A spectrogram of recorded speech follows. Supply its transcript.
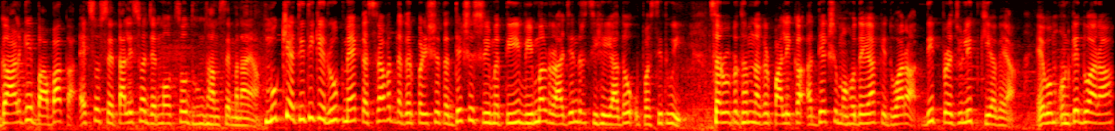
गाड़गे बाबा का एक सौ जन्मोत्सव धूमधाम से मनाया। मुख्य अतिथि के रूप में कसरावत नगर परिषद अध्यक्ष श्रीमती विमल राजेंद्र सिंह यादव उपस्थित हुई। सर्वप्रथम नगर पालिका अध्यक्ष महोदया के द्वारा दीप प्रज्वलित किया गया एवं उनके द्वारा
